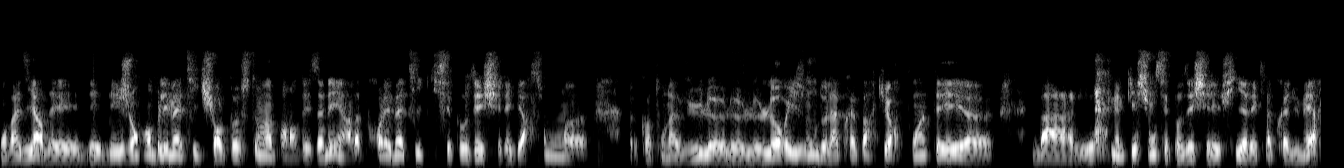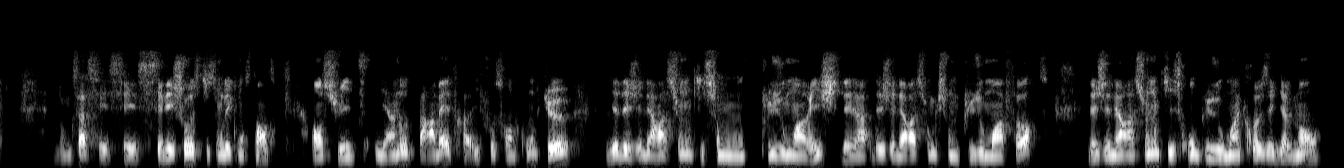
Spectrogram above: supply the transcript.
on va dire, des, des, des, gens emblématiques sur le poste 1 pendant des années. Hein. La problématique qui s'est posée chez les garçons euh, quand on a vu l'horizon le, le, de l'après par cœur pointer, euh, bah, la même question s'est posée chez les filles avec l'après du Merc. Donc ça, c'est des choses qui sont des constantes. Ensuite, il y a un autre paramètre. Il faut se rendre compte que il y a des générations qui sont plus ou moins riches, des, générations qui sont plus ou moins fortes, des générations qui seront plus ou moins creuses également,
